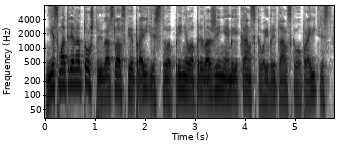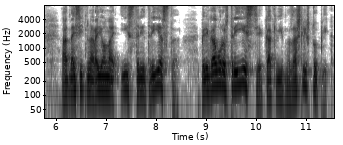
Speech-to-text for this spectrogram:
Несмотря на то, что югославское правительство приняло предложение американского и британского правительств относительно района Истри-Триеста, переговоры в Триесте, как видно, зашли в тупик.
